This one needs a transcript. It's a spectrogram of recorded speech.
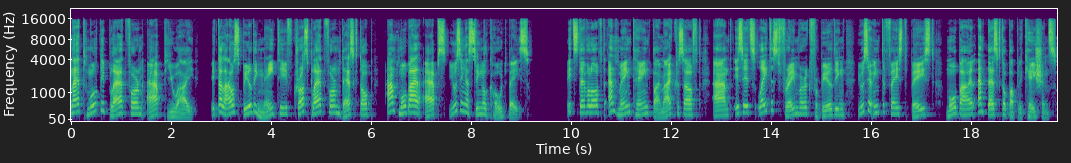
.NET Multi-Platform App UI, it allows building native cross-platform desktop and mobile apps using a single code base. It's developed and maintained by Microsoft and is its latest framework for building user interface-based mobile and desktop applications.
